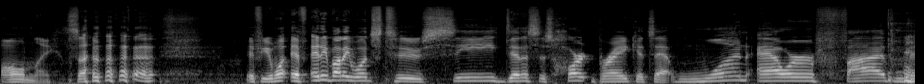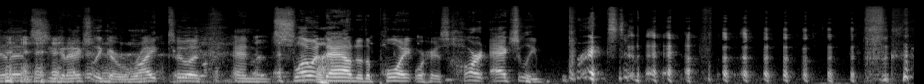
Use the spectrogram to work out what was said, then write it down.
only. So, if you want, if anybody wants to see Dennis's heart break, it's at one hour five minutes. You can actually go right to it and slow it down to the point where his heart actually breaks in half.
